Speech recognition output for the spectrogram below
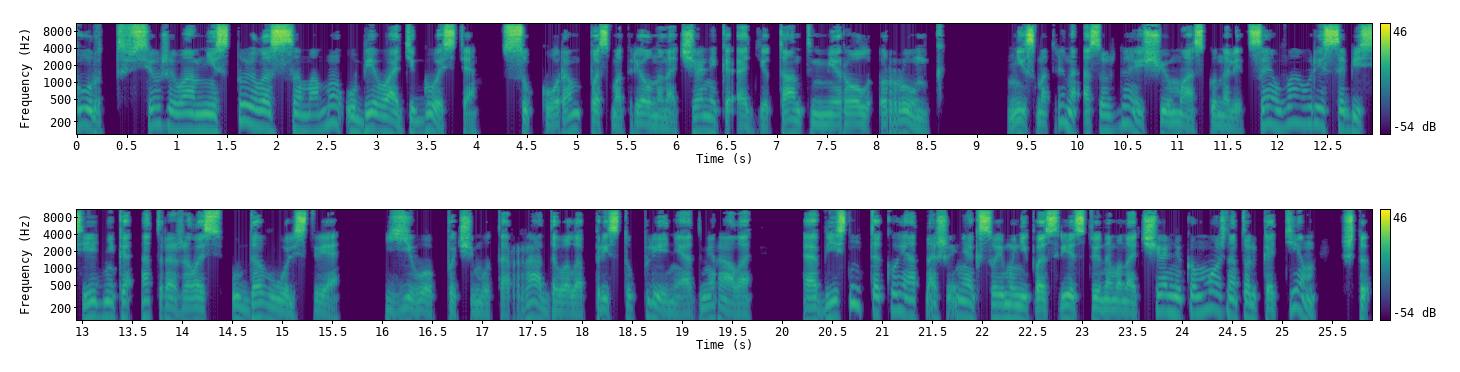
Курт, все же вам не стоило самому убивать гостя», с укором посмотрел на начальника адъютант Мирол Рунг. Несмотря на осуждающую маску на лице, в ауре собеседника отражалось удовольствие. Его почему-то радовало преступление адмирала. Объяснить такое отношение к своему непосредственному начальнику можно только тем, что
